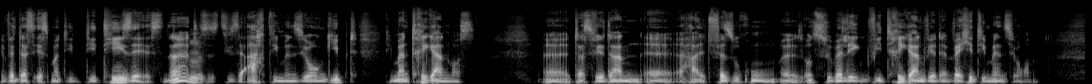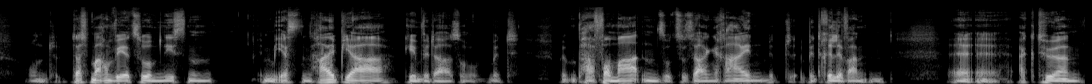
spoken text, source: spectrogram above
wenn das erstmal die, die These ist, ne, mhm. dass es diese acht Dimensionen gibt, die man triggern muss. Äh, dass wir dann äh, halt versuchen, äh, uns zu überlegen, wie triggern wir denn welche Dimensionen. Und das machen wir jetzt so im nächsten, im ersten Halbjahr, gehen wir da so mit, mit ein paar Formaten sozusagen rein, mit, mit relevanten äh, äh, Akteuren,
